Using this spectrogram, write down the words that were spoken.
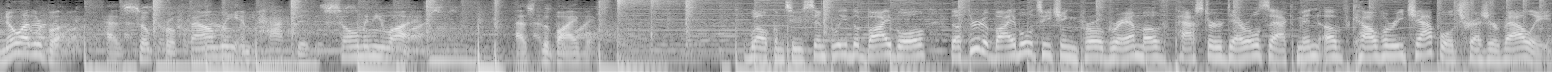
No other book has so profoundly impacted so many lives as the Bible. Welcome to Simply the Bible, the Through the Bible teaching program of Pastor Daryl Zachman of Calvary Chapel, Treasure Valley.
